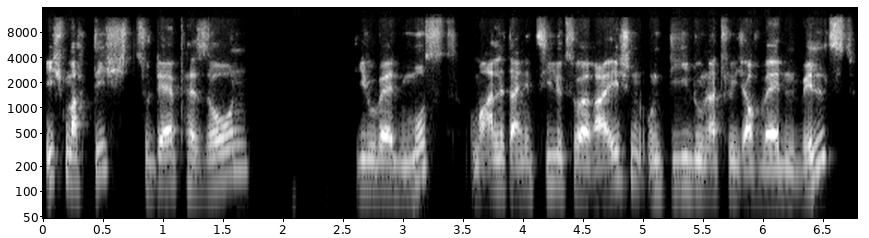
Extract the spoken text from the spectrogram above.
ich mache dich zu der Person, die du werden musst, um alle deine Ziele zu erreichen und die du natürlich auch werden willst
